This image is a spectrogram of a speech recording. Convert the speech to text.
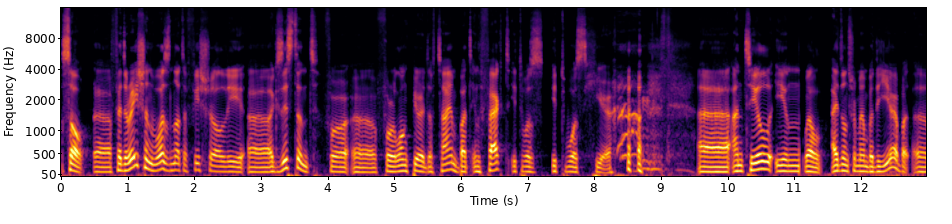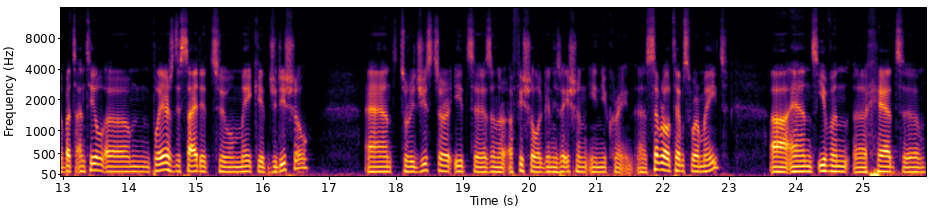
so uh, federation was not officially existent for for a long period of time, but in fact, it was it was here. until in well, I don't remember the year, but but until um, players decided to make it judicial and to register it as an official organization in Ukraine. Uh, several attempts were made uh, and even uh, had um,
